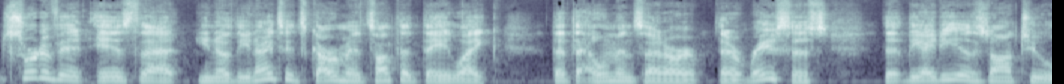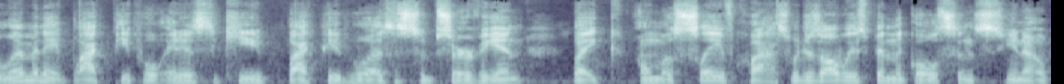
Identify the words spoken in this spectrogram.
sort of it is that you know the United States government. It's not that they like that the elements that are that are racist. That the idea is not to eliminate black people. It is to keep black people as a subservient, like almost slave class, which has always been the goal since you know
